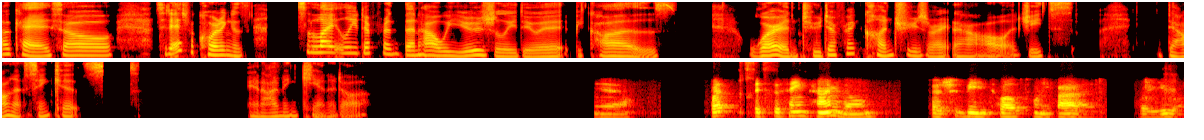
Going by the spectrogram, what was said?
Okay, so today's recording is slightly different than how we usually do it because we're in two different countries right now. Jeet's down at St. Kitts, and I'm in Canada. Yeah. But it's the same time zone, so it should be 12:25 where you are.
